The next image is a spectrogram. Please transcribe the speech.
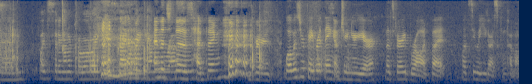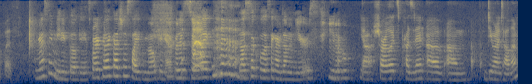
zen, like sitting on a pillow like this. and I have my hand And like, it's this head thing. It's very, What was your favorite thing of junior year? That's very broad, but let's see what you guys can come up with. I'm gonna say meeting Bill Gates, but I feel like that's just like milking it. But it's still like that's the coolest thing I've done in years. You know. Yeah, Charlotte's president of, um, do you want to tell them?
